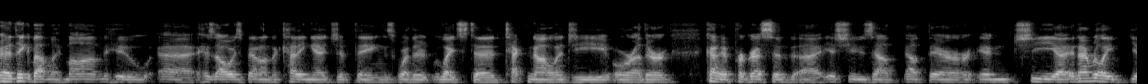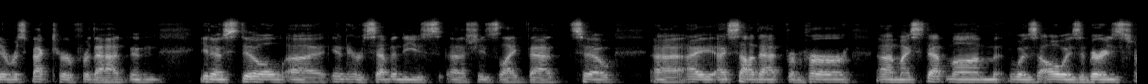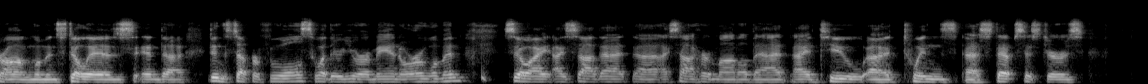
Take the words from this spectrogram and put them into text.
I think about my mom, who uh, has always been on the cutting edge of things, whether it relates to technology or other kind of progressive uh, issues out out there. And she uh, and I really you know respect her for that. And you know, still in her 70s, she's like that. So. Uh, I, I, saw that from her. Uh, my stepmom was always a very strong woman, still is, and uh, didn't suffer fools, whether you're a man or a woman. So I, I saw that. Uh, I saw her model that. I had two uh, twins, uh, stepsisters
